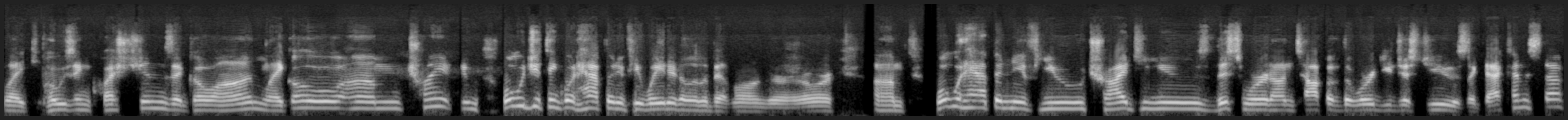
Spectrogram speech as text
like posing questions that go on like oh um try it. What would you think would happen if you waited a little bit longer? Or um what would happen if you tried to use this word on top of the word you just used? Like that kind of stuff?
